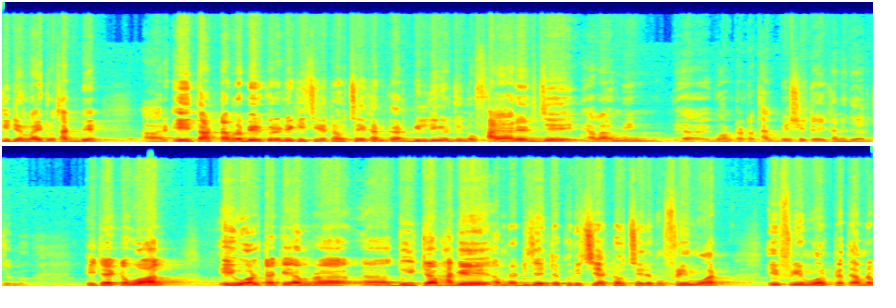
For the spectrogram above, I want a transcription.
হিডেন লাইটও থাকবে। আর এই তারটা আমরা বের করে রেখেছি, এটা হচ্ছে এখানকার বিল্ডিংয়ের জন্য ফায়ারের যে অ্যালার্মিং ঘন্টাটা থাকবে সেটা এখানে দেওয়ার জন্য। এটা একটা ওয়াল এই ওয়ালটাকে আমরা দুইটা ভাগে আমরা ডিজাইনটা করেছি। একটা হচ্ছে এরকম ফ্রেমওয়ার্ক এই ফ্রেমওয়ার্কটাতে আমরা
